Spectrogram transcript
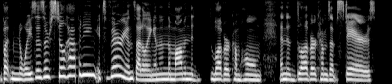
but noises are still happening. It's very unsettling. And then the mom and the lover come home and the lover comes upstairs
